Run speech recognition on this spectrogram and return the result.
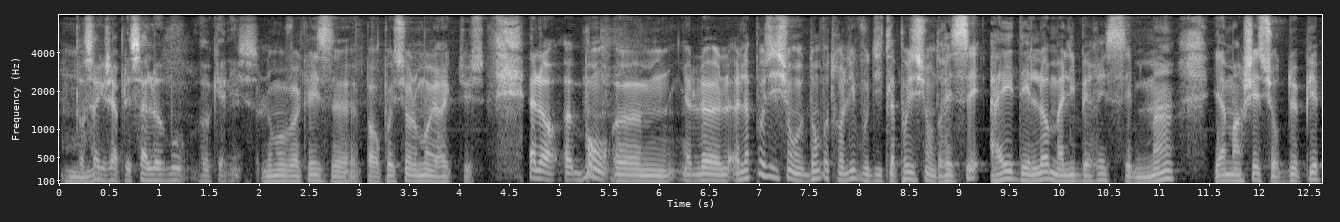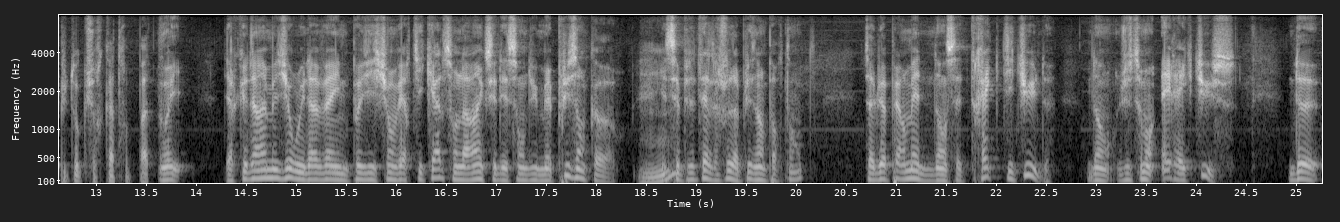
C'est Mhm. pour ça que j'ai appelé ça l'homo vocalis. Mot vocalis euh, par opposition au mot erectus. Alors, euh, bon, euh, le- la position, dans votre livre, vous dites la position dressée a aidé l'homme à libérer ses mains et à marcher sur deux pieds plutôt que sur quatre pattes. Oui. C'est-à-dire que dans la mesure où il avait une position verticale, son larynx est descendu, mais plus encore. Mhm. Et c'est peut-être la chose la plus importante. Ça lui a permis, dans cette rectitude, dans justement erectus, de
